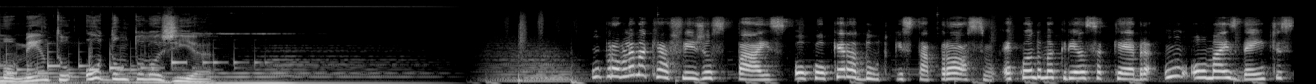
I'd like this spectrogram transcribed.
Momento Odontologia. Um problema que aflige os pais ou qualquer adulto que está próximo é quando uma criança quebra um ou mais dentes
